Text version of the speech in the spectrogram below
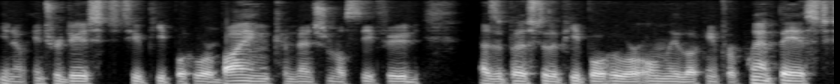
you know introduced to people who are buying conventional seafood as opposed to the people who are only looking for plant based.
